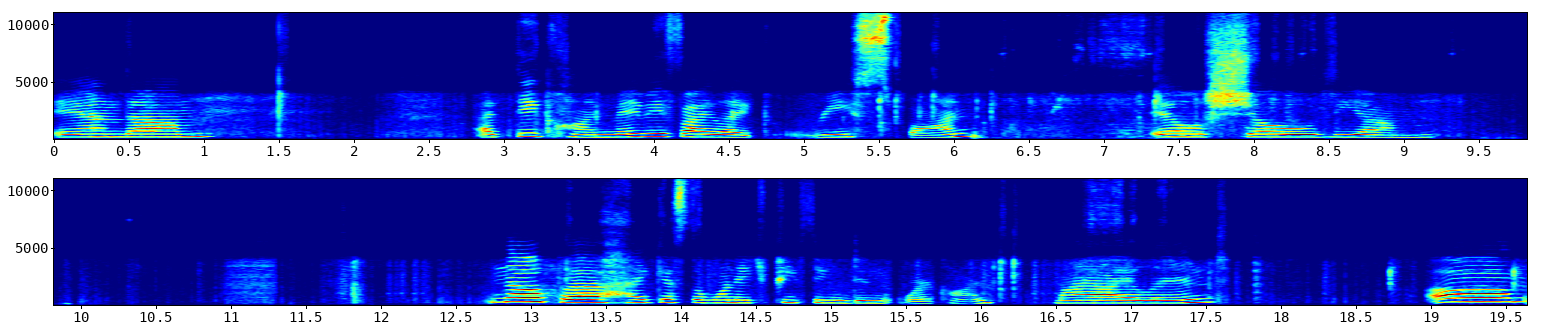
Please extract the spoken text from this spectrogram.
and um I think on maybe if I like respawn it'll show the um Nope, uh, I guess the 1 HP thing didn't work on my island. Um,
